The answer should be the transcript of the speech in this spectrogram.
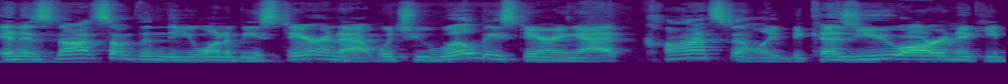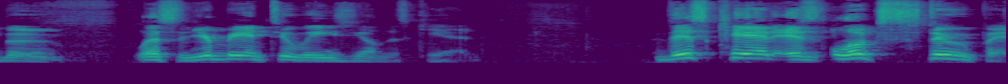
And it's not something that you want to be staring at, which you will be staring at constantly because you are Nicky Boom. Listen, you're being too easy on this kid. This kid is looks stupid.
